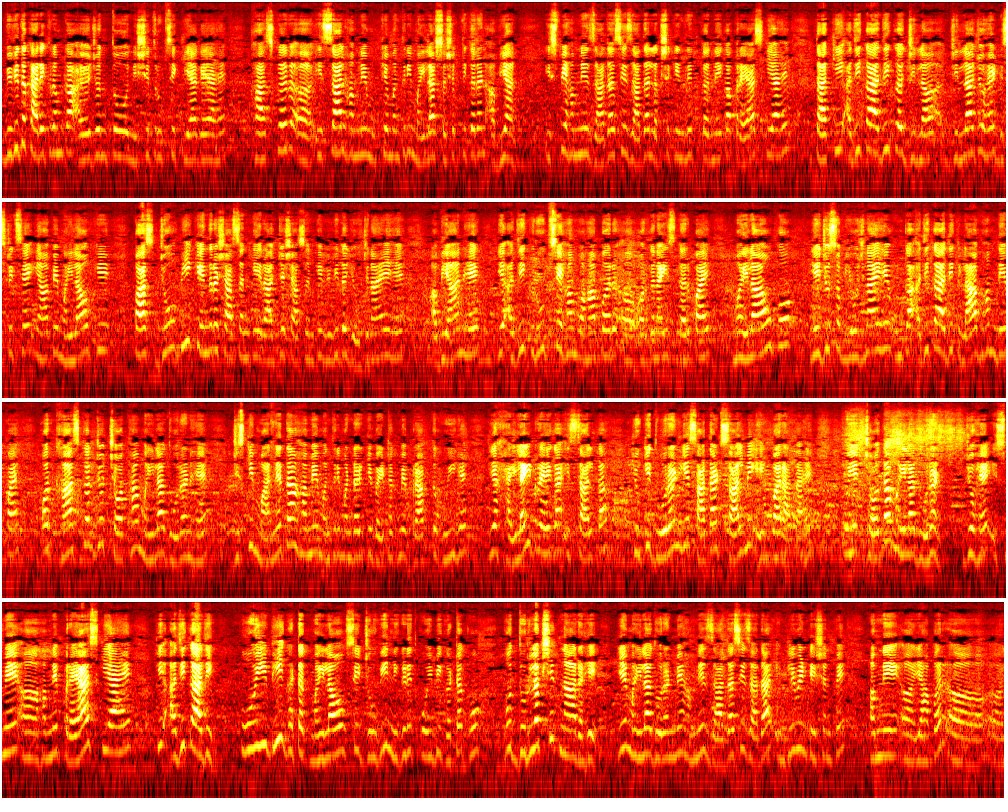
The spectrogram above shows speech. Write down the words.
विविध कार्यक्रम का आयोजन तो निश्चित रूप से किया गया है। खासकर इस साल हमने मुख्यमंत्री महिला सशक्तिकरण अभियान इस पर हमने ज़्यादा से ज़्यादा लक्ष्य केंद्रित करने का प्रयास किया है ताकि अधिकाधिक जिला जिला जो है डिस्ट्रिक्ट है, यहाँ पे महिलाओं के पास जो भी केंद्र शासन के, राज्य शासन के विविध योजनाएँ हैं, अभियान है, ये अधिक रूप से हम वहाँ पर ऑर्गेनाइज कर पाए। महिलाओं को ये जो सब योजनाएँ हैं, उनका अधिकाधिक लाभ हम दे पाए। और खासकर जो चौथा महिला धोरण है जिसकी मान्यता हमें मंत्रिमंडल की बैठक में प्राप्त हुई है यह हाईलाइट रहेगा इस साल का क्योंकि धोरण ये सात आठ साल में एक बार आता है। तो ये चौदह महिला धोरण जो है इसमें अ, हमने प्रयास किया है कि अधिकाधिक कोई भी घटक महिलाओं से जो भी निगड़ित कोई भी घटक हो वो दुर्लक्षित ना रहे। ये महिला धोरण में हमने ज़्यादा से ज़्यादा इम्प्लीमेंटेशन पे हमने यहाँ पर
